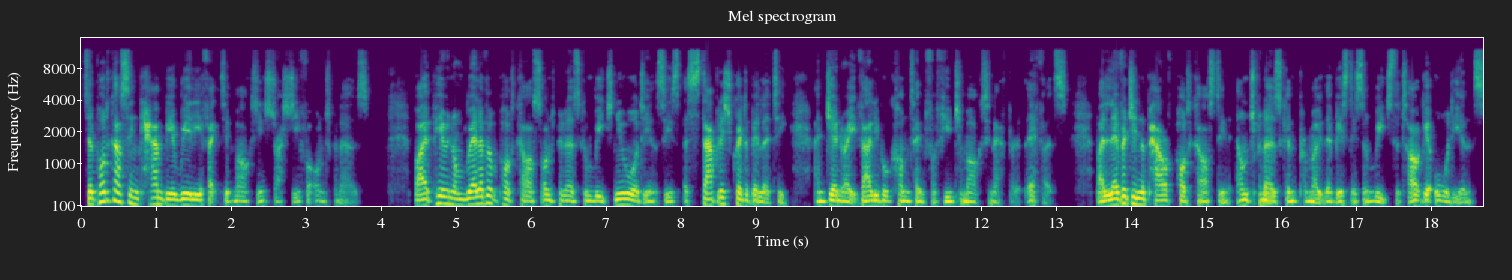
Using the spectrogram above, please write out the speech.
So podcasting can be a really effective marketing strategy for entrepreneurs. By appearing on relevant podcasts, entrepreneurs can reach new audiences, establish credibility, and generate valuable content for future marketing effort, efforts. By leveraging the power of podcasting, entrepreneurs can promote their business and reach the target audience,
